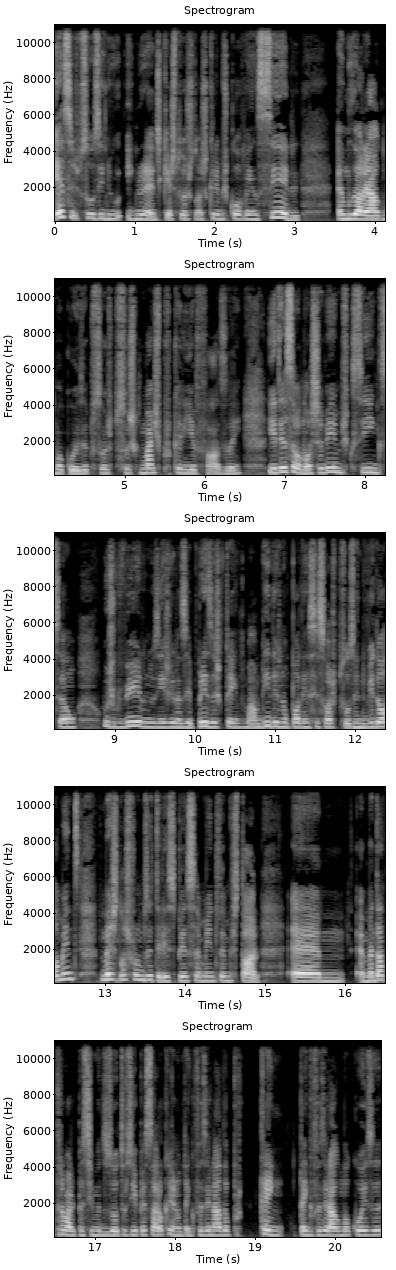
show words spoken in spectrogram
essas pessoas ignorantes, que é as pessoas que nós queremos convencer a mudar alguma coisa, porque são as pessoas que mais porcaria fazem. E atenção, nós sabemos que sim, que são os governos e as grandes empresas que têm de tomar medidas, não podem ser só as pessoas individualmente, mas se nós formos a ter esse pensamento, vamos estar um, a mandar trabalho para cima dos outros e a pensar, ok, não tenho que fazer nada porque quem tem que fazer alguma coisa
